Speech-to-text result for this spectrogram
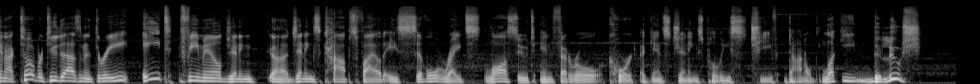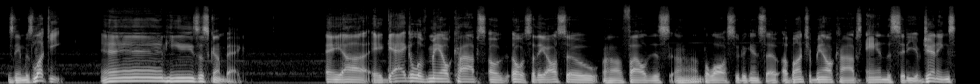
in October 2003, eight female Jennings, uh, Jennings cops filed a civil rights lawsuit in federal court against Jennings Police Chief Donald Lucky DeLuche. His name was Lucky, and he's a scumbag. A, uh, a gaggle of male cops. Oh, oh so they also uh, filed this uh, the lawsuit against a, a bunch of male cops and the city of Jennings,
